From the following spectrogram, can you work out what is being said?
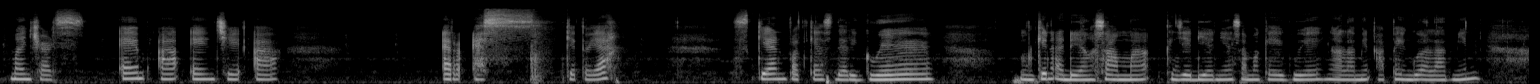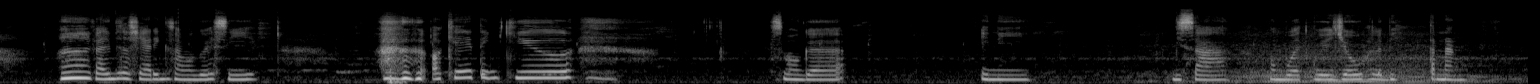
Manchars. M A N C A R S. Gitu ya. Sekian podcast dari gue mungkin ada yang sama kejadiannya sama kayak gue ngalamin apa yang gue alamin. Huh, kalian bisa sharing sama gue sih. Oke okay, thank you. Semoga ini bisa membuat gue jauh lebih tenang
